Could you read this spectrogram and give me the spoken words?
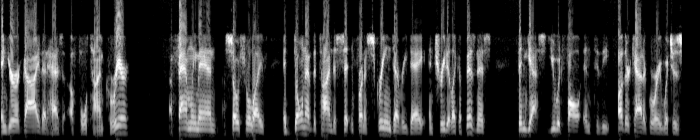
and you're a guy that has a full time career, a family man, a social life, and don't have the time to sit in front of screens every day and treat it like a business, then yes, you would fall into the other category, which is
